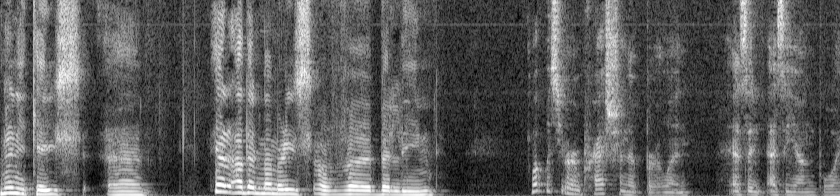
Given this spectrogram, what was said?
In any case, uh, there are other memories of uh, Berlin. What was your impression of Berlin as a, as a young boy?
